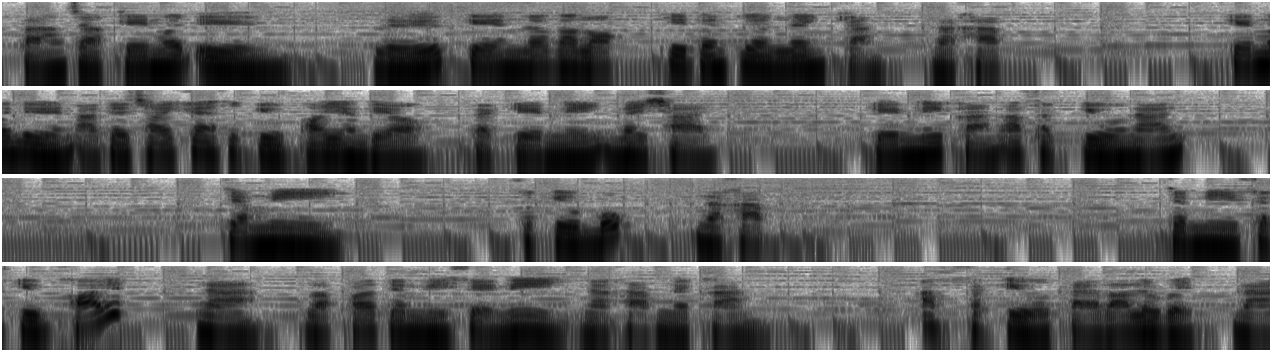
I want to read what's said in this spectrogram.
กต่างจากเกมอื่น หรือเกม Ragnarok ที่เพื่อนๆเล่นกันนะครับ เกมอื่นๆอาจจะใช้แค่ skill point อย่างเดียว แต่เกมนี้ไม่ใช่ เกมนี้การ up skill นั้น จะมี skill bookนะครับ จะมี skill point นะแล้วก็จะมี Zeny นะครับในการ up skill แต่ละ level นะ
